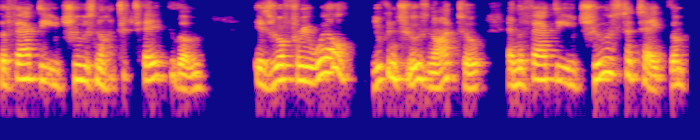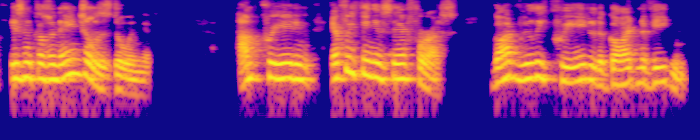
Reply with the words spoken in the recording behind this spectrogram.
The fact that you choose not to take them is your free will. You can choose not to. And the fact that you choose to take them isn't because an angel is doing it. I'm creating, everything is there for us. God really created a Garden of Eden.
